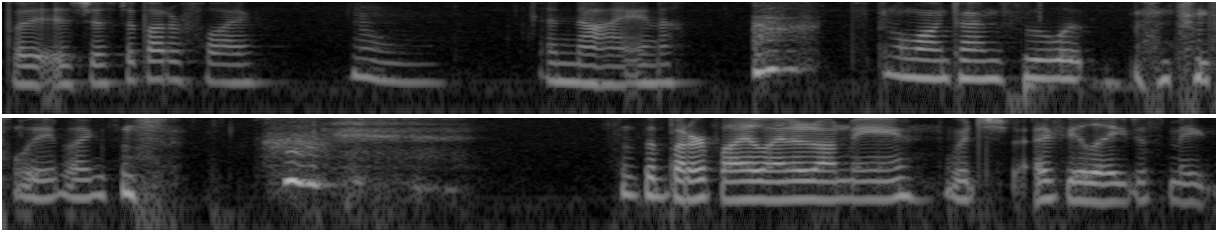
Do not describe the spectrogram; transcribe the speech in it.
but it is just a butterfly. No. A nine. It's been a long time since the, li- since the ladybug since since a butterfly landed on me, which I feel like just make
